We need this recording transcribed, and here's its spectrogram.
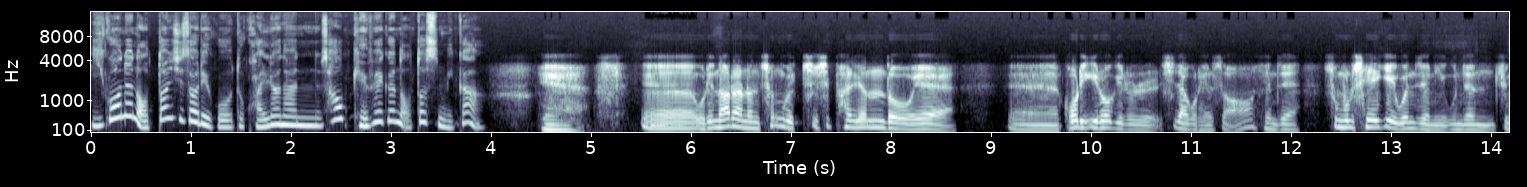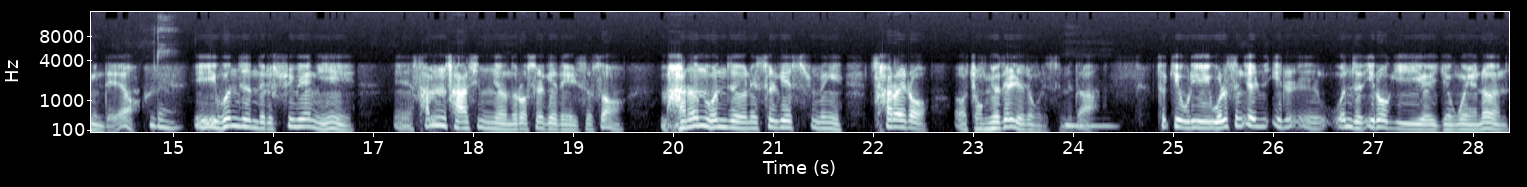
이거는 어떤 시설이고 또 관련한 사업 계획은 어떻습니까? 예. 에, 우리나라는 1978년도에 에, 고리 1호기를 시작으로 해서 현재 23개의 원전이 운전 중인데요. 네. 이 원전들의 수명이 예, 3, 40년으로 설계되어 있어서 많은 원전의 설계 수명이 차례로 어, 종료될 예정으로 있습니다. 음, 특히 우리 월성 1, 1 원전 1호기의 경우에는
